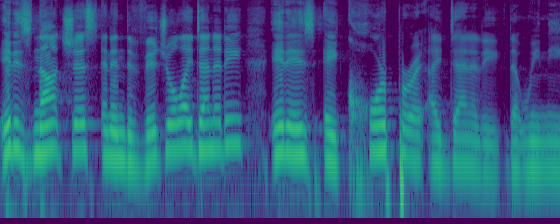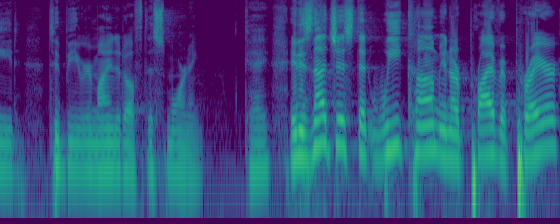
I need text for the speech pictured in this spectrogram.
It is not just an individual identity, it is a corporate identity that we need to be reminded of this morning. Okay? It is not just that we come in our private prayer.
